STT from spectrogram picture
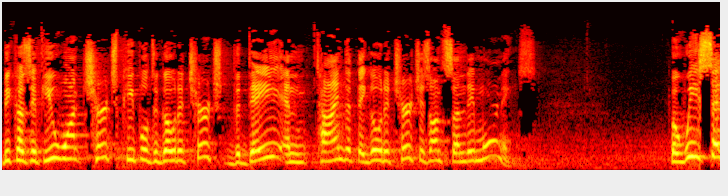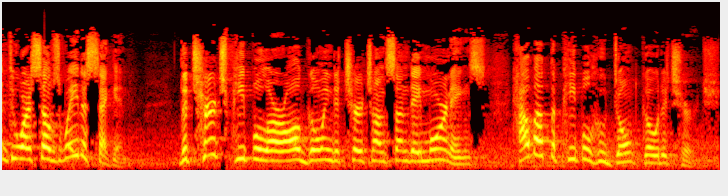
Because if you want church people to go to church, the day and time that they go to church is on Sunday mornings. But we said to ourselves, wait a second. The church people are all going to church on Sunday mornings. How about the people who don't go to church?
